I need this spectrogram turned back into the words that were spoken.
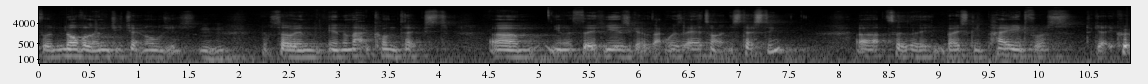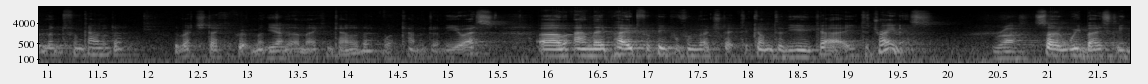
for novel energy technologies. Mm-hmm. So in, in that context, um, you know, 30 years ago, that was air tightness testing. Uh, so they basically paid for us to get equipment from Canada, the Retrotec equipment Yeah. that they make in Canada, well, Canada and the US. Um, and they paid for people from Retrotec to come to the UK to train us. Right. So we basically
